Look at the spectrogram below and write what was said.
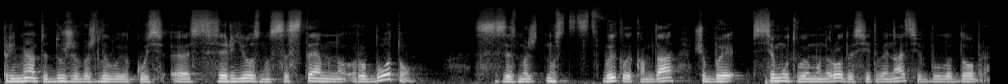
прийняти дуже важливу якусь е, серйозну системну роботу з, з, ну, з викликом, да, щоб всьому твоєму народу, всій твоїй нації було добре.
